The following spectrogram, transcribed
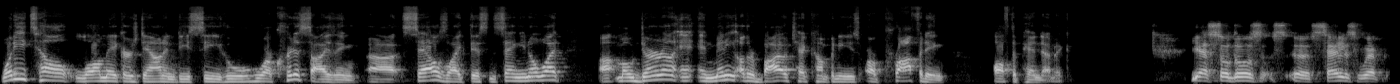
what do you tell lawmakers down in D.C. who who are criticizing uh, sales like this and saying, you know what, uh, Moderna and, and many other biotech companies are profiting off the pandemic? Yeah, so those uh, sales were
